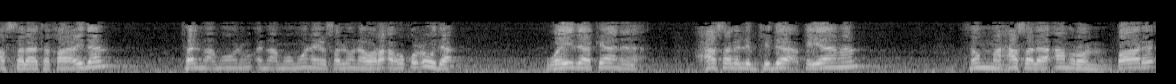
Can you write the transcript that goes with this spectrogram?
الصلاة قاعدا فالمأمومون يصلون وراءه قعودا. وإذا كان حصل الابتداء قياما ثم حصل أمر طارئ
